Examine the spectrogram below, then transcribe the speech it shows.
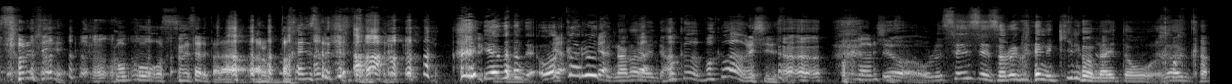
それで高校をおすすめされたらあのバカにされてると思っていやなんで分かるってならないんだ。やや僕僕は嬉しいです。僕は嬉しいやいです俺先生それぐらいの器量ないとなんか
